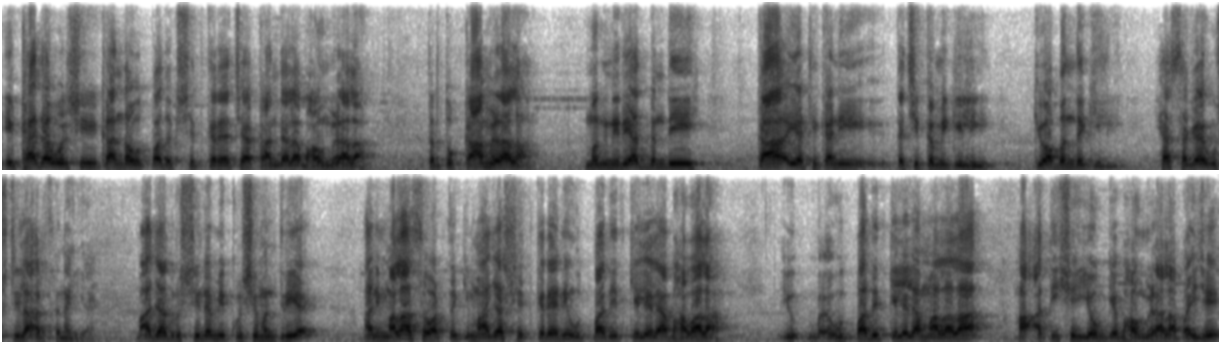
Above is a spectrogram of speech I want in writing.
एखाद्या वर्षी कांदा उत्पादक शेतकऱ्याच्या कांद्याला भाव मिळाला तर तो का मिळाला? मग निर्यात बंदी का या ठिकाणी त्याची कमी केली किंवा बंद केली? ह्या सगळ्या गोष्टीला अर्थ नाही आहे माझ्या दृष्टीने मी कृषीमंत्री आहे आणि मला असं वाटतं की माझ्या शेतकऱ्यांनी उत्पादित केलेल्या भावाला यु- उत्पादित केलेल्या मालाला हा अतिशय योग्य भाव मिळाला पाहिजे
